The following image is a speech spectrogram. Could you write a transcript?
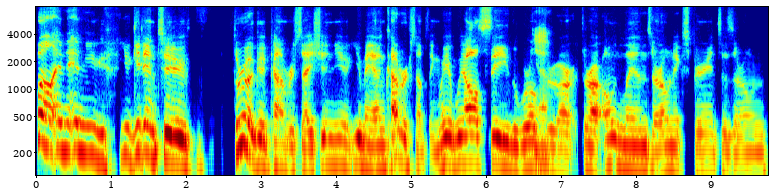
Well, and and you you get into through a good conversation, you you may uncover something. We we all see the world yeah. through our through our own lens, our own experiences, our own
